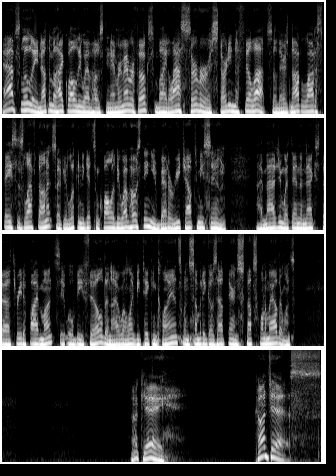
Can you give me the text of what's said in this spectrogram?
Absolutely, nothing but high quality web hosting. And remember, folks, my last server is starting to fill up, so there's not a lot of spaces left on it. So if you're looking to get some quality web hosting, you better reach out to me soon. I imagine within the next uh, three to five months, it will be filled, and I will only be taking clients when somebody goes out there and snuffs one of my other ones. Okay. Contests.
